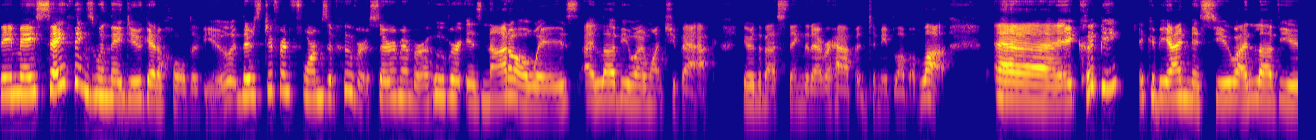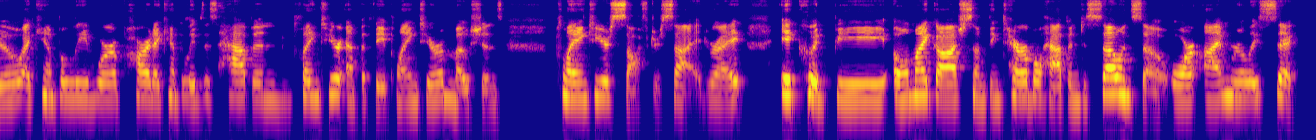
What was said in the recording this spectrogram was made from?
they may say things when they do get a hold of you. There's different forms of Hoover. So remember, a Hoover is not always, I love you, I want you back. You're the best thing that ever happened to me, blah, blah, blah. Uh, it could be. It could be, I miss you, I love you, I can't believe we're apart, I can't believe this happened, playing to your empathy, playing to your emotions playing to your softer side, right? It could be, oh my gosh, something terrible happened to so and so, or I'm really sick,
